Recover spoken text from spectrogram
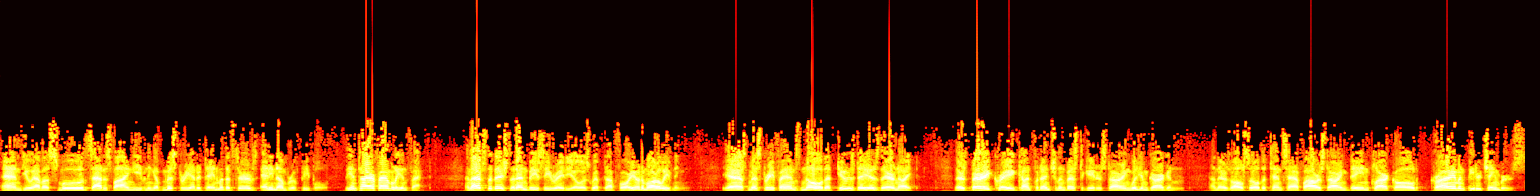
and you have a smooth, satisfying evening of mystery entertainment that serves any number of people. The entire family, in fact. And that's the dish that NBC Radio has whipped up for you tomorrow evening. Yes, mystery fans know that Tuesday is their night. There's Barry Craig, confidential investigator, starring William Gargan. And there's also the tense half hour starring Dane Clark called Crime and Peter Chambers.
